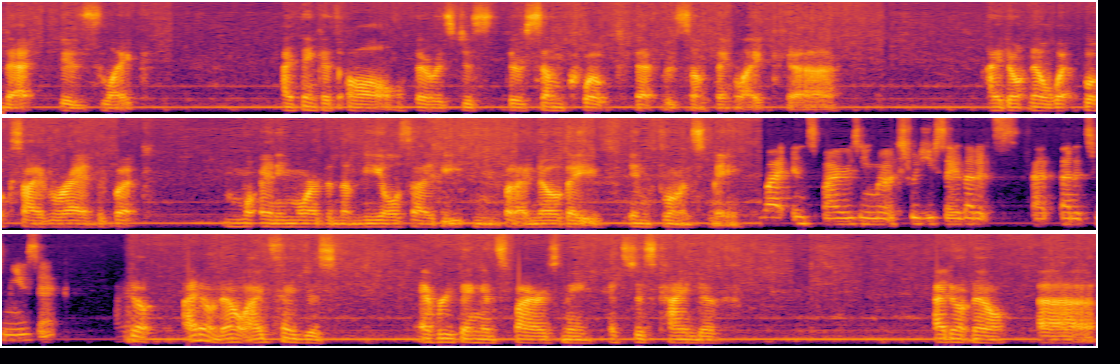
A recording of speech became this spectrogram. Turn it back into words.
that is like i think it's all there was just there's some quote that was something like uh, i don't know what books i've read but any more than the meals I've eaten, but I know they've influenced me. What inspires you most? Would you say that it's that it's music? I don't. I don't know. I'd say just everything inspires me. It's just kind of. I don't know. Uh,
